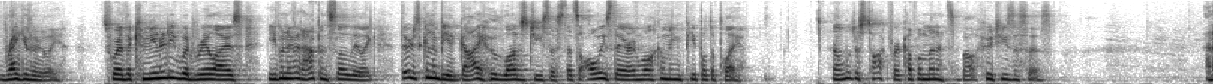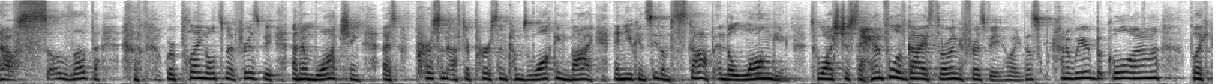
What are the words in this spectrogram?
regularly, to where the community would realize, even if it happens slowly, like there's going to be a guy who loves Jesus that's always there and welcoming people to play. And we'll just talk for a couple minutes about who Jesus is. And I was so loved that we're playing Ultimate Frisbee, and I'm watching as person after person comes walking by, and you can see them stop and the longing to watch just a handful of guys throwing a frisbee. Like, that's kind of weird, but cool, I don't know. But like,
